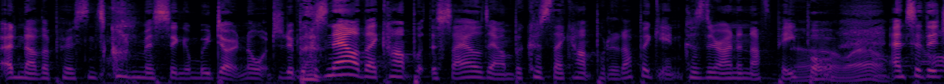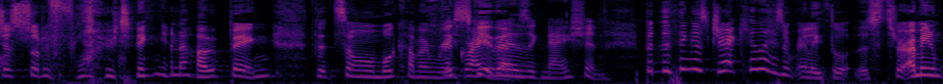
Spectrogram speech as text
another person's gone missing and we don't know what to do because now they can't put the sail down because they can't put it up again because there aren't enough people. Oh, wow. And so they're just sort of floating and hoping that someone will come and The rescue great them. resignation. But the thing is, Dracula hasn't really thought this through. I mean,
